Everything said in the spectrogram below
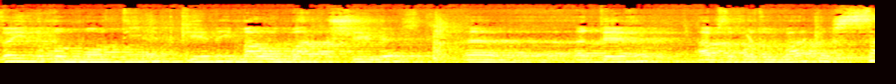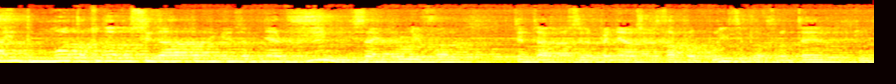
vêm numa motinha pequena e mal o barco chega à, à terra, abre-se a porta do barco, eles saem de moto a toda a velocidade para ninguém os apanhar e saem para ali fora tentar ser apanhados, passar pela polícia, pela fronteira, por tudo.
